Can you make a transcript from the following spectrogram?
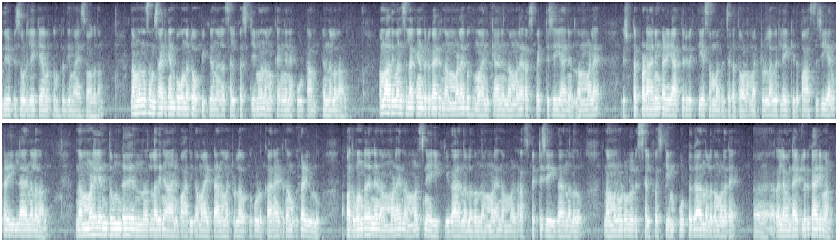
പുതിയ എപ്പിസോഡിലേക്ക് അവർക്കും ഹൃദ്യമായ സ്വാഗതം. നമ്മളിന്ന് സംസാരിക്കാൻ പോകുന്ന ടോപ്പിക്ക് എന്നുള്ള സെൽഫ് എസ്റ്റീം നമുക്ക് എങ്ങനെ കൂട്ടാം എന്നുള്ളതാണ്. നമ്മൾ ആദ്യം മനസ്സിലാക്കേണ്ട ഒരു കാര്യം നമ്മളെ ബഹുമാനിക്കാനും നമ്മളെ റെസ്പെക്റ്റ് ചെയ്യാനും നമ്മളെ ഇഷ്ടപ്പെടാനും കഴിയാത്തൊരു വ്യക്തിയെ സംബന്ധിച്ചിടത്തോളം മറ്റുള്ളവരിലേക്ക് ഇത് പാസ് ചെയ്യാൻ കഴിയില്ല എന്നുള്ളതാണ്. നമ്മളിൽ എന്തുണ്ട് എന്നുള്ളതിന് ആനുപാതികമായിട്ടാണ് മറ്റുള്ളവർക്ക് കൊടുക്കാനായിട്ട് നമുക്ക് കഴിയുള്ളൂ. അപ്പോൾ അതുകൊണ്ട് തന്നെ നമ്മളെ നമ്മൾ സ്നേഹിക്കുക എന്നുള്ളതും നമ്മളെ നമ്മൾ റെസ്പെക്റ്റ് ചെയ്യുക എന്നുള്ളതും നമ്മളോടുള്ള ഒരു സെൽഫ് എസ്റ്റീം കൂട്ടുക എന്നുള്ളതും വളരെ റെലവന്റ് ആയിട്ടുള്ളൊരു കാര്യമാണ്.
